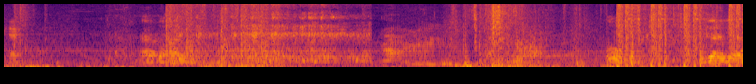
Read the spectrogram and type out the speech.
Okay. Uh, behind you. Oh, we gotta get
